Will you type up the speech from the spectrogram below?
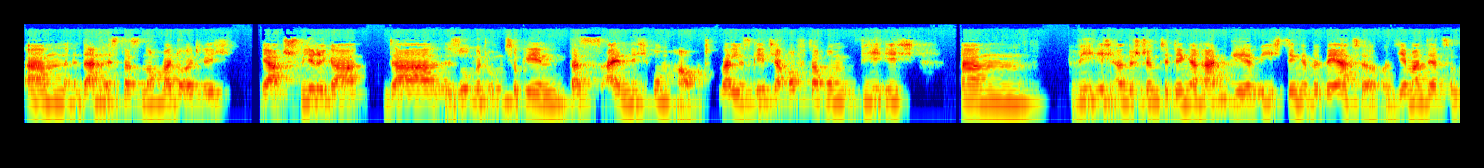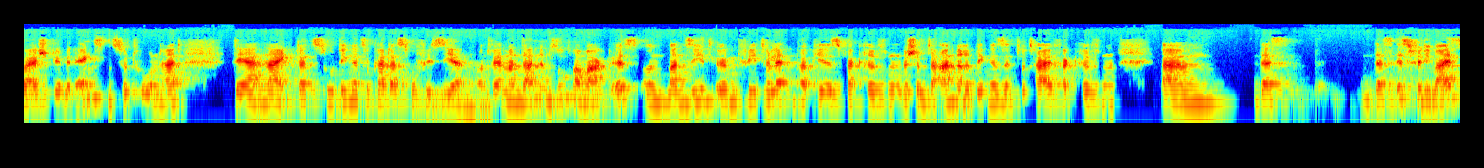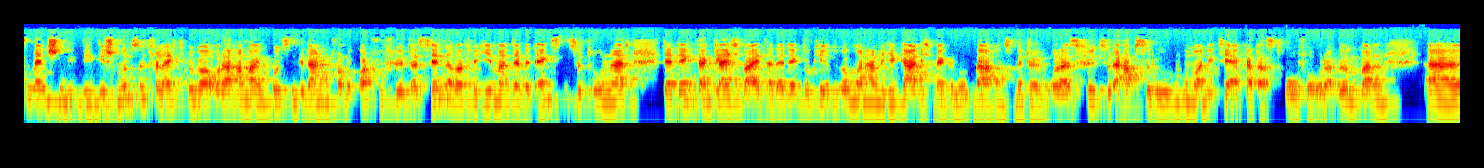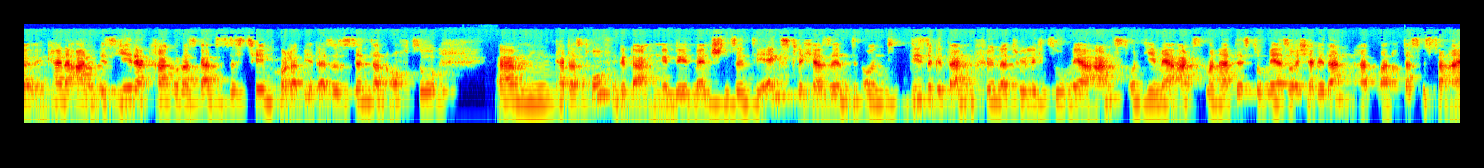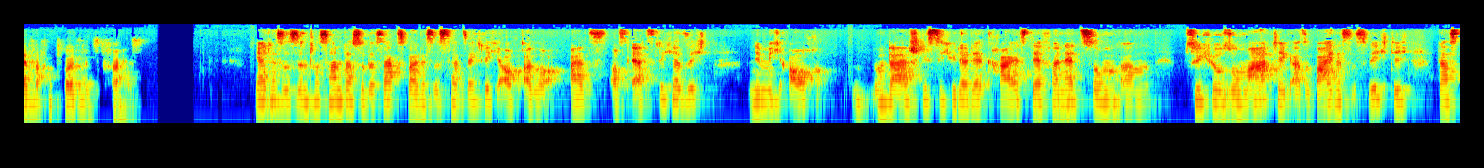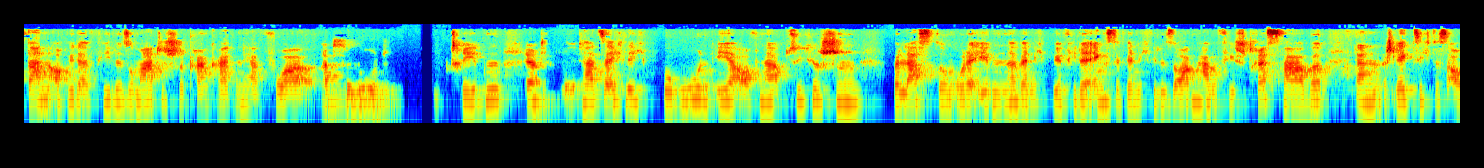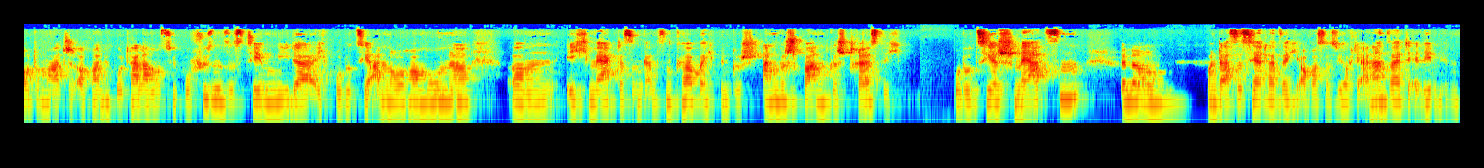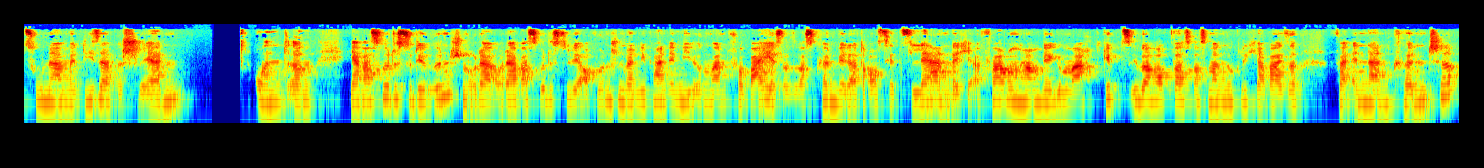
ähm, dann ist das nochmal deutlich ja, schwieriger, da so mit umzugehen, dass es einen nicht umhaut. Weil es geht ja oft darum, wie ich, ähm, wie ich an bestimmte Dinge rangehe, wie ich Dinge bewerte. Und jemand, der zum Beispiel mit Ängsten zu tun hat, der neigt dazu, Dinge zu katastrophisieren. Und wenn man dann im Supermarkt ist und man sieht irgendwie, Toilettenpapier ist vergriffen, bestimmte andere Dinge sind total vergriffen, ähm, das, das ist für die meisten Menschen, die, die, die schmunzeln vielleicht drüber oder haben mal einen kurzen Gedanken von, oh Gott, wo führt das hin? Aber für jemanden, der mit Ängsten zu tun hat, der denkt dann gleich weiter. Der denkt, okay, und irgendwann haben wir hier gar nicht mehr genug Nahrungsmittel oder es führt zu der absoluten humanitären Katastrophe oder irgendwann, äh, keine Ahnung, ist jeder krank und das ganze System kollabiert. Also es sind dann oft so ähm, Katastrophengedanken, in denen Menschen sind, die ängstlicher sind. Und diese Gedanken führen natürlich zu mehr Angst. Und je mehr Angst man hat, desto mehr solcher Gedanken hat man. Und das ist dann einfach ein Teufelskreis. Ja, das ist interessant, dass du das sagst, weil das ist tatsächlich auch, also als aus ärztlicher Sicht, nämlich auch, und da schließt sich wieder der Kreis der Vernetzung ähm, Psychosomatik, also beides ist wichtig, dass dann auch wieder viele somatische Krankheiten hervor. Absolut treten, ja. die tatsächlich beruhen eher auf einer psychischen Belastung oder eben, ne, wenn ich mir viele Ängste, wenn ich viele Sorgen habe, viel Stress habe, dann schlägt sich das automatisch auf mein Hypothalamus-Hypophysensystem nieder. Ich produziere andere Hormone. Ähm, ich merke das im ganzen Körper. Ich bin angespannt, gestresst. Ich produziere Schmerzen. Genau. Und das ist ja tatsächlich auch was, was wir auf der anderen Seite erleben, eben Zunahme dieser Beschwerden. Und ähm, ja, was würdest du dir wünschen oder, oder was würdest du dir auch wünschen, wenn die Pandemie irgendwann vorbei ist? Also was können wir daraus jetzt lernen? Welche Erfahrungen haben wir gemacht? Gibt es überhaupt was, was man möglicherweise verändern könnte?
